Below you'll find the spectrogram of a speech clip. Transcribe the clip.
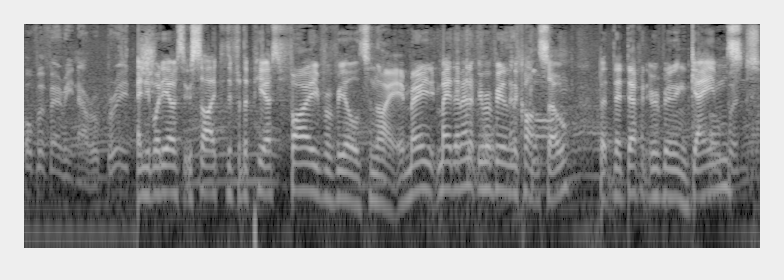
over very narrow bridge. Anybody else excited for the PS5 reveal tonight? It may, may they may not be revealing the console, but they're definitely revealing games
